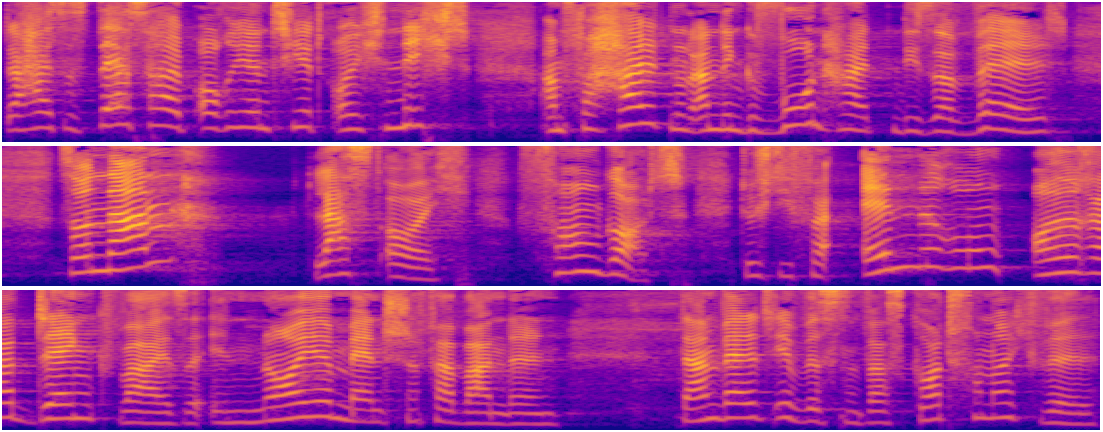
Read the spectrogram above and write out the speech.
Da heißt es, deshalb orientiert euch nicht am Verhalten und an den Gewohnheiten dieser Welt, sondern lasst euch von Gott durch die Veränderung eurer Denkweise in neue Menschen verwandeln. Dann werdet ihr wissen, was Gott von euch will.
